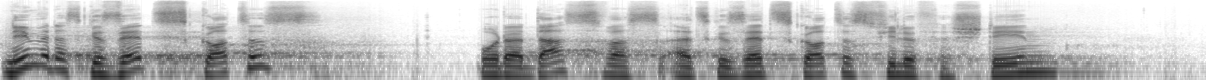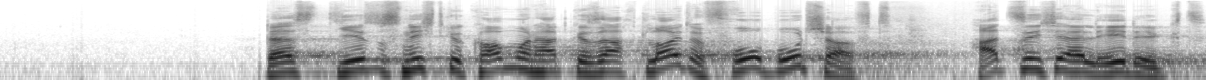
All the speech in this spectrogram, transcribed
Nehmen wir das Gesetz Gottes oder das, was als Gesetz Gottes viele verstehen. Da ist Jesus nicht gekommen und hat gesagt, Leute, frohe Botschaft, hat sich erledigt.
